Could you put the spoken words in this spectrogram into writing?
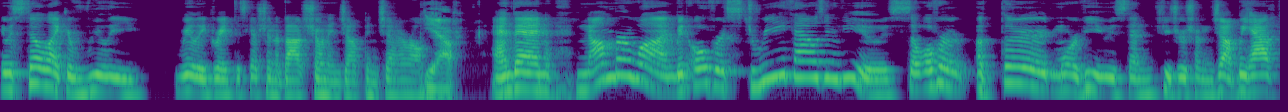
it was still like a really, really great discussion about Shonen Jump in general. Yeah. And then number one with over 3,000 views, so over a third more views than Future Shonen Jump, we have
